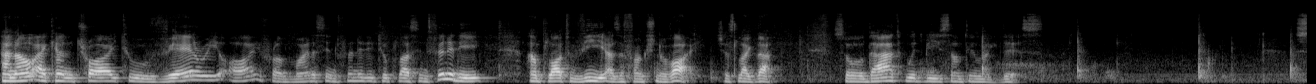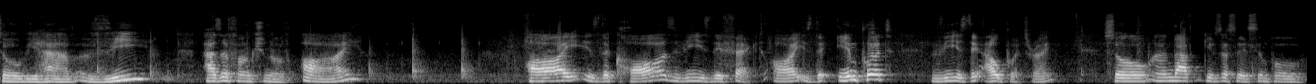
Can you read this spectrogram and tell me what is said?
And now I can try to vary I from minus infinity to plus infinity and plot V as a function of I, just like that. So that would be something like this. So we have V as a function of I I is the cause, V is the effect. I is the input, V is the output, right? So, and that gives us a simple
